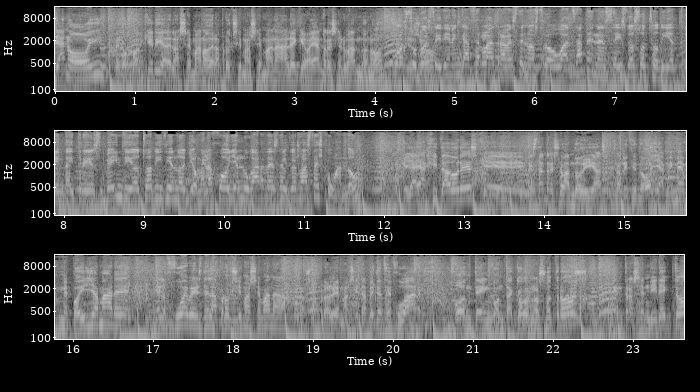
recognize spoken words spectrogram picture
ya no hoy, pero cualquier día de la semana o de la próxima semana, Ale, que vayan reservando, ¿no? Por supuesto, y tienen que hacerlo a través de nuestro WhatsApp en el 628 10 33 28 diciendo yo me la juego y el lugar desde el que os la estáis jugando. Porque ya hay agitadores que, están reservando días, que están diciendo, oye, a mí me, podéis llamar eh, el jueves de la próxima semana. No, sin problema. Si te apetece jugar, ponte en contacto con nosotros, entras en directo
